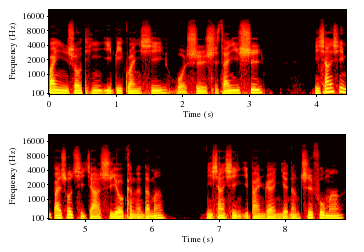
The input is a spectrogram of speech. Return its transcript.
欢迎收听一币关系，我是十三医师。你相信白手起家是有可能的吗？你相信一般人也能致富吗？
